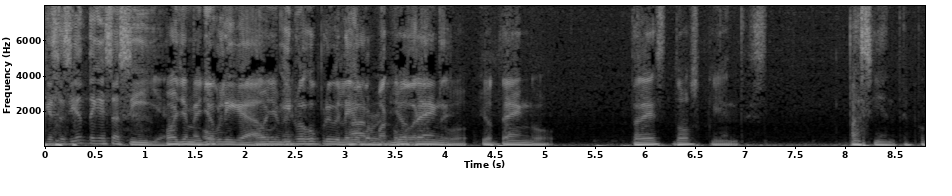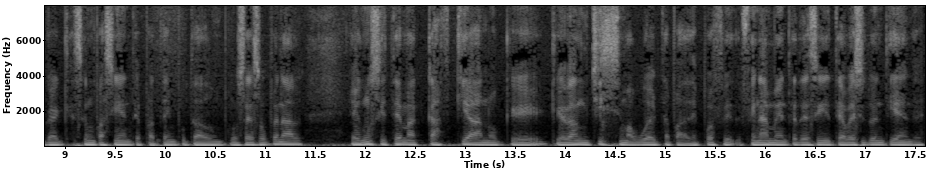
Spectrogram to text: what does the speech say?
que, se siente en esa silla. Óyeme, yo, obligado. y no es un privilegio por más yo tengo, yo tengo tres, dos clientes paciente, porque hay que ser un paciente para estar imputado en un proceso penal, en un sistema kafkiano que, que da muchísima vuelta para después finalmente decirte, a ver si tú entiendes,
